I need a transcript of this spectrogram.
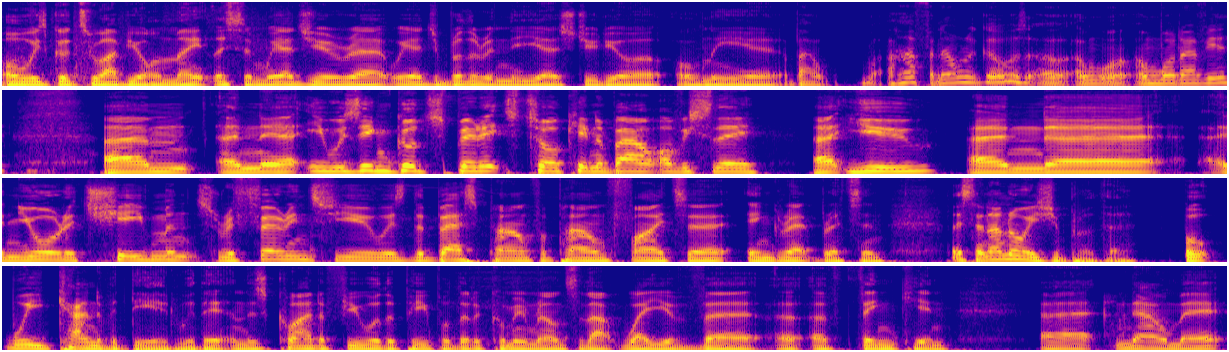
Always good to have you on, mate. Listen, we had your uh, we had your brother in the uh, studio only uh, about half an hour ago, and, what, what have you, um, and uh, he was in good spirits, talking about obviously uh, you and uh, and your achievements, referring to you as the best pound for pound fighter in Great Britain. Listen, I know he's your brother, but we kind of adhered with it, and there's quite a few other people that are coming around to that way of uh, of thinking uh, now, mate.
